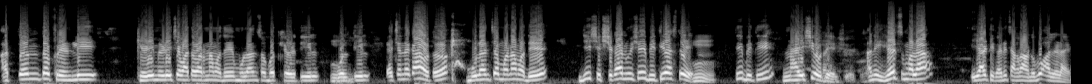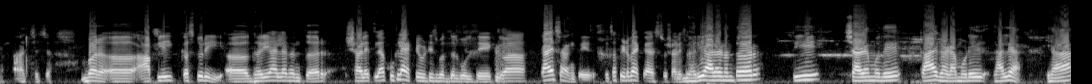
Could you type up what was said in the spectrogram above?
अत्यंत फ्रेंडली खेळीमेळीच्या वातावरणामध्ये मुलांसोबत खेळतील बोलतील. याच्याने काय होतं मुलांच्या मनामध्ये जी शिक्षकांविषयी भीती असते हम्म. ती भीती नाहीशी होते. नाहीशी होते. आणि हेच मला या ठिकाणी चांगला अनुभव आलेला आहे. अच्छा अच्छा. बरं अ, आपली कस्तुरी अ, घरी आल्यानंतर शाळेतल्या कुठल्या ऍक्टिव्हिटीजबद्दल बोलते किंवा काय सांगते? त्याचा फीडबॅक काय असतो शाळेत घरी आल्यानंतर ती शाळेमध्ये काय घडामोडी झाल्या ह्या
